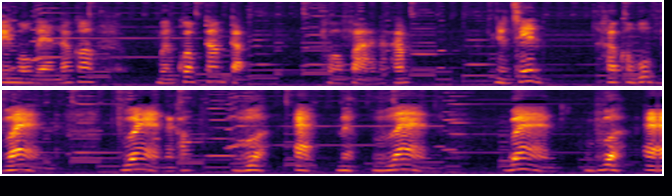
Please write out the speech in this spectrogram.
เป็นวงแหวนแล้วก็เหมือนควบกล้ำกับฟอฝานะครับ อย่างเช่น นะครับคำว่า van van นะครับ v a n van van v a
